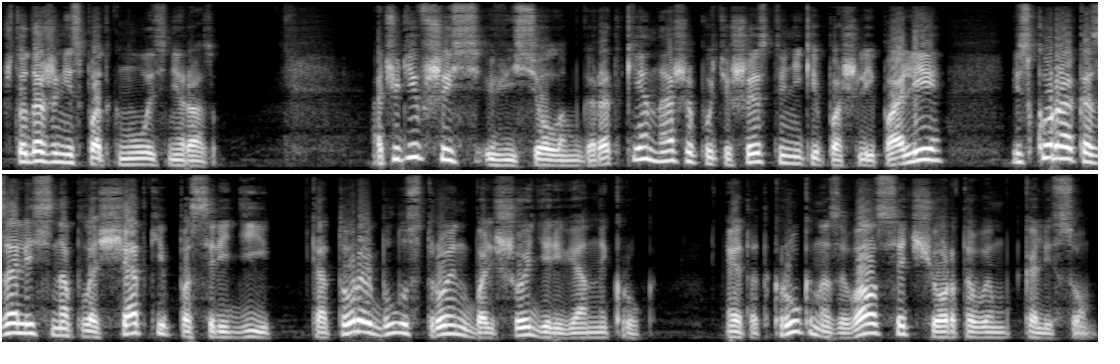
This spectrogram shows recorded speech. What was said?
что даже не споткнулась ни разу. Очутившись в веселом городке, наши путешественники пошли по аллее, и скоро оказались на площадке, посреди которой был устроен большой деревянный круг. Этот круг назывался чертовым колесом.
